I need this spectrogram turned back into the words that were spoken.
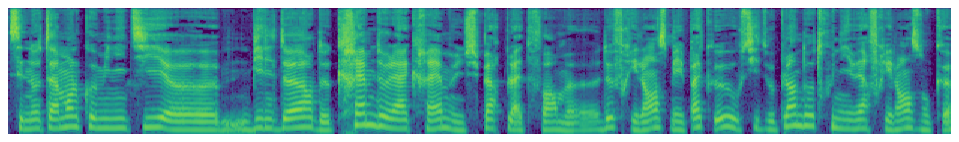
C'est notamment le community euh, builder de Crème de la Crème, une super plateforme de freelance, mais pas aussi de plein d'autres univers freelance. Donc, euh,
